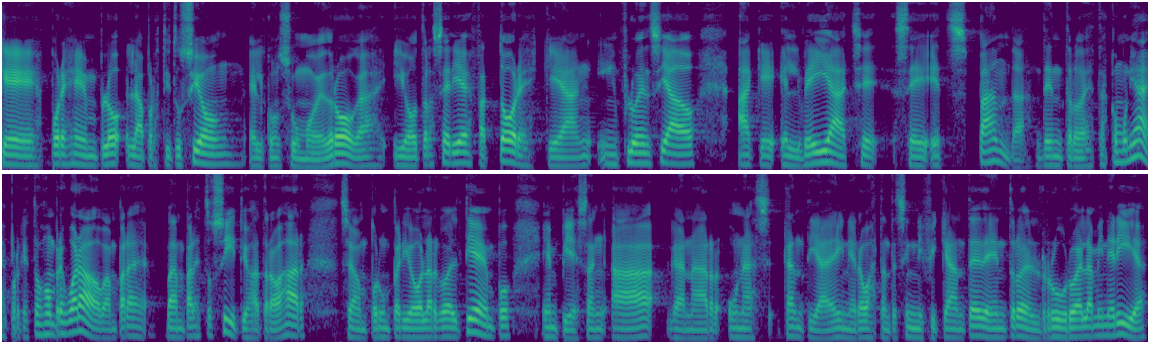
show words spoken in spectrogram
que es, por ejemplo, la prostitución, el consumo de drogas y otra serie de factores que han influenciado a que el VIH se expanda dentro de estas comunidades, porque estos hombres guarados van para, van para estos sitios a trabajar, se van por un periodo largo del tiempo, empiezan a ganar una cantidad de dinero bastante significante dentro del rubro de la minería,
